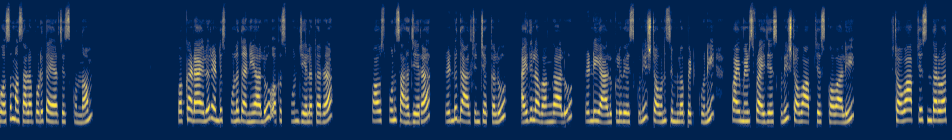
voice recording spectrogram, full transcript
కోసం మసాలా పొడి తయారు చేసుకుందాం. ఒక కడాయిలో రెండు స్పూన్ల ధనియాలు ఒక స్పూన్ జీలకర్ర పావు స్పూన్ సహజీర రెండు దాల్చిన చెక్కలు ఐదు లవంగాలు రెండు యాలకులు వేసుకుని స్టవ్ను సిమ్లో పెట్టుకుని ఫైవ్ మినిట్స్ ఫ్రై చేసుకుని స్టవ్ ఆఫ్ చేసుకోవాలి. స్టవ్ ఆఫ్ చేసిన తర్వాత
